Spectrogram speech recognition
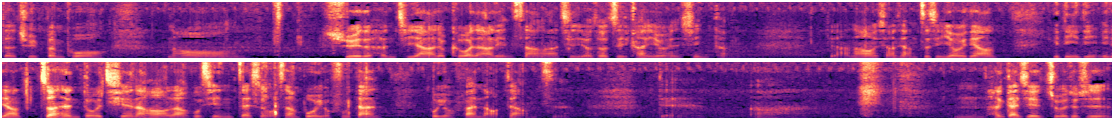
的去奔波，然后血液的痕迹啊就刻画在他脸上啊。其实有时候自己看也会很心疼，对啊。然后想想自己又一定要一定一定一定要赚很多钱，然后让父亲在生活上不会有负担，不会有烦恼这样子，对，啊。嗯，很感谢主就是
